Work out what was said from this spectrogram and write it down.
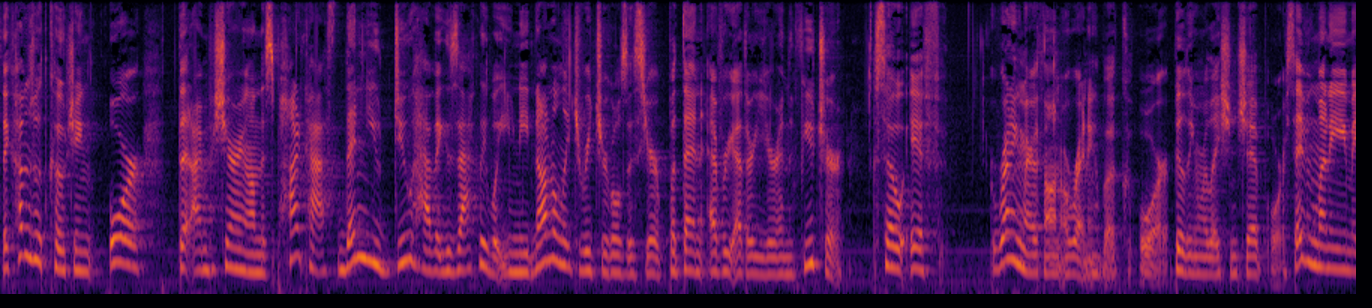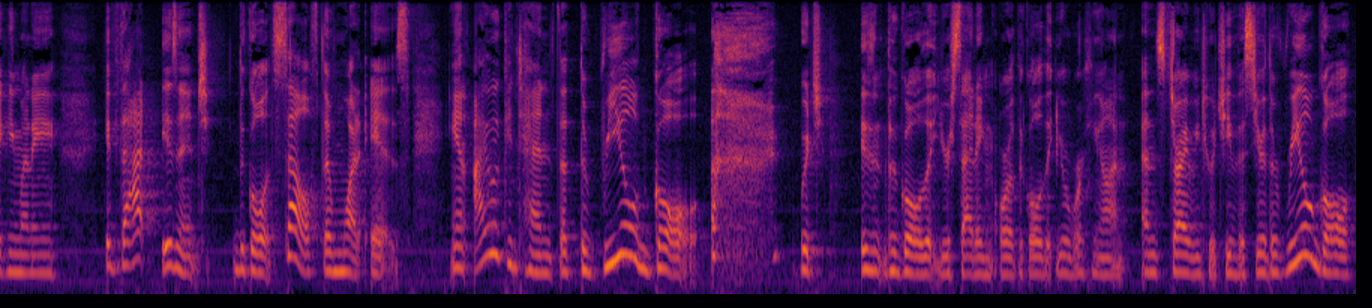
that comes with coaching or that I'm sharing on this podcast, then you do have exactly what you need, not only to reach your goals this year, but then every other year in the future. So if running a marathon or writing a book or building a relationship or saving money, making money, if that isn't the goal itself, then what is? And I would contend that the real goal, which isn't the goal that you're setting or the goal that you're working on and striving to achieve this year, the real goal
